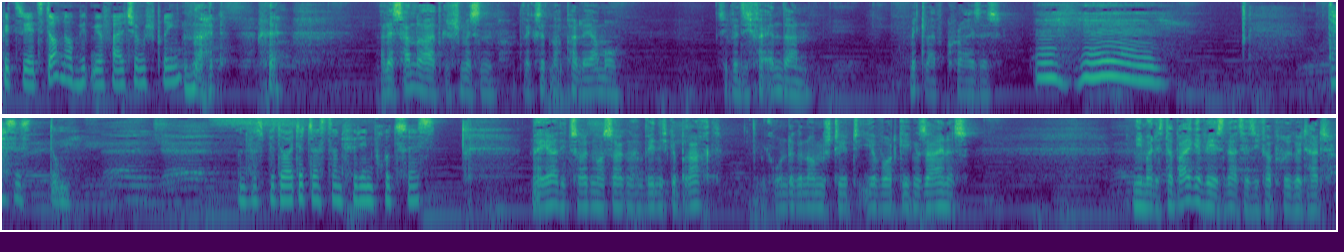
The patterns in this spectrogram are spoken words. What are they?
Willst du jetzt doch noch mit mir Fallschirm springen? Nein. Alessandra hat geschmissen, wechselt nach Palermo. Sie will sich verändern. Midlife Crisis. Mhm. Das ist dumm. Und was bedeutet das dann für den Prozess? Naja, die Zeugenaussagen haben wenig gebracht. Im Grunde genommen steht ihr Wort gegen seines. Niemand ist dabei gewesen, als er sie verprügelt hat.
